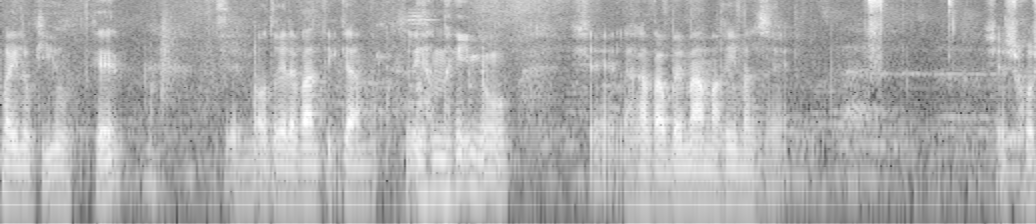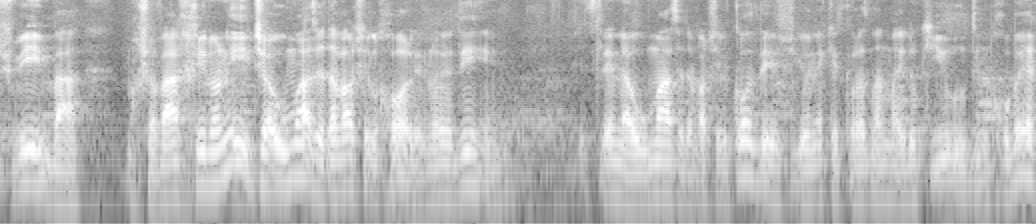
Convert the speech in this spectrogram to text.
מהאלוקיות, כן? זה מאוד רלוונטי גם לימינו, שלרב הרבה מאמרים על זה. שיש חושבים במחשבה החילונית שהאומה זה דבר של חול, הם לא יודעים. אצלנו האומה זה דבר של קודש, היא יונקת כל הזמן מהאלוקיות, היא מחוברת.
